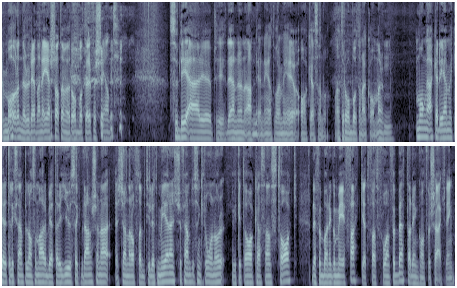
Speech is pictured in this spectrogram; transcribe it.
Imorgon när du redan är ersatt av en robot är det för sent. Så det är ju precis, det är ännu en anledning att vara med i a-kassan då, att robotarna kommer. Många akademiker, till exempel de som arbetar i Jusek-branscherna, tjänar ofta betydligt mer än 25 000 kronor, vilket är a-kassans tak. Därför bör ni gå med i facket för att få en förbättrad inkomstförsäkring.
